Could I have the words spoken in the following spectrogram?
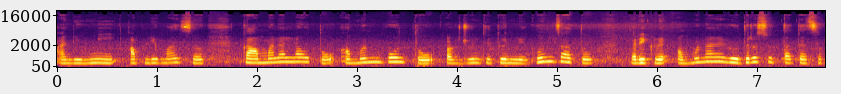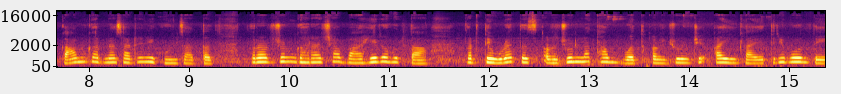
आणि मी आपली माणसं कामाला लावतो. अमन बोलतो अर्जुन तिथून निघून जातो. तर इकडे अमन आणि रुद्रसुद्धा त्याचं काम करण्यासाठी निघून जातात. तर अर्जुन घराच्या बाहेर होता. तर तेवढ्यातच अर्जुनला थांबवत अर्जुनची आई गायत्री बोलते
